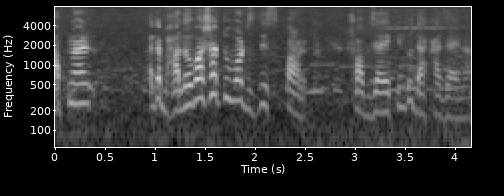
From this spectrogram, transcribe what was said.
আপনার একটা ভালোবাসা টুয়ার্ডস দিস পার্ক সব জায়গায় কিন্তু দেখা যায় না।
